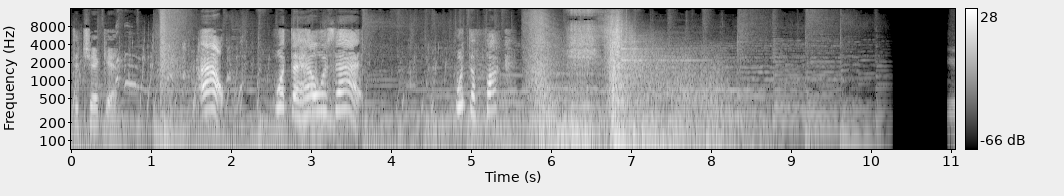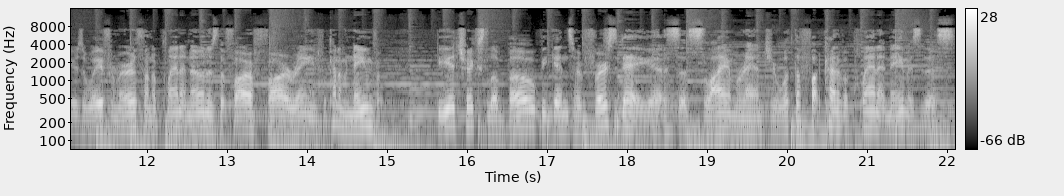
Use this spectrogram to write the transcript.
the chicken. Ow! What the hell was that? What the fuck? Years away from Earth on a planet known as the Far Far Range. What kind of name? For... Beatrix LeBeau begins her first day as a slime rancher. What the fuck kind of a planet name is this?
